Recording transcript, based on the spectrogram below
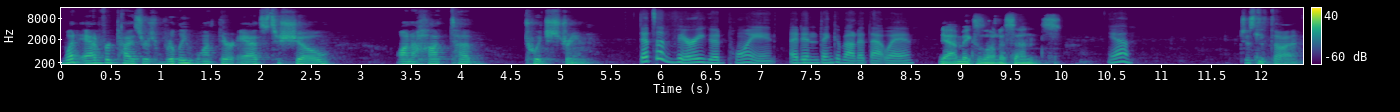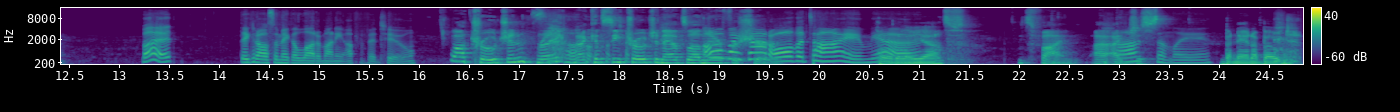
What advertisers really want their ads to show on a hot tub Twitch stream? that's a very good point. I didn't think about it that way. yeah, it makes a lot of sense. Yeah, Just a thought. but they could also make a lot of money off of it too. Well, Trojan, right? I could see Trojan ads on there oh my for god, sure. all the time. Yeah, Totally, yeah. It's, it's fine. I, I just constantly. Banana boat.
